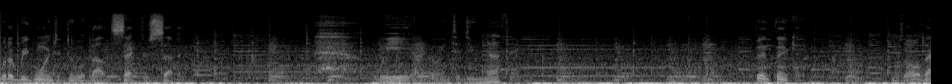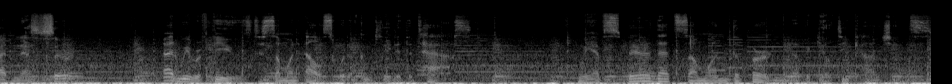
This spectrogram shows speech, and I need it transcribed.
What are we going to do about Sector 7? We are going to do nothing. Been thinking. Was all that necessary? Had we refused, someone else would have completed the task. We have spared that someone the burden of a guilty conscience.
